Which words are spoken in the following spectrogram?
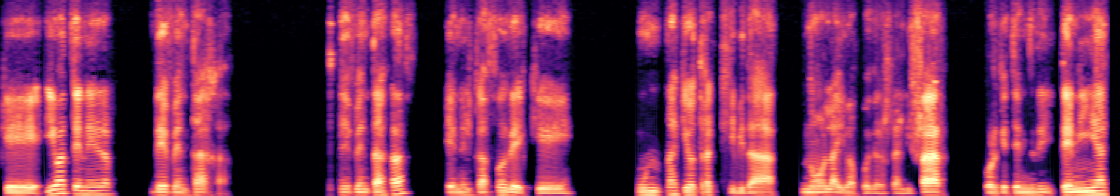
que iba a tener desventajas desventajas en el caso de que una que otra actividad no la iba a poder realizar, porque tenía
